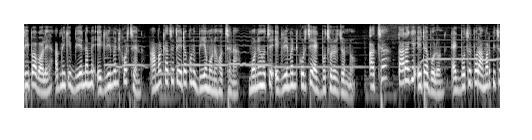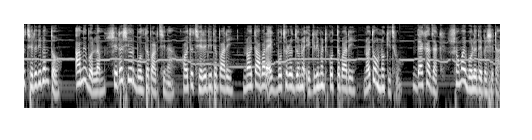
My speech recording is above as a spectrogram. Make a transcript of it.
দীপা বলে, আপনি কি বিয়ের নামে এগ্রিমেন্ট করছেন? আমার কাছে তো এটা কোনো বিয়ে মনে হচ্ছে না। মনে হচ্ছে এগ্রিমেন্ট করছে এক বছরের জন্য। আচ্ছা তার আগে এটা বলুন, এক বছর পর আমার পিছু ছেড়ে দিবেন তো? আমি বললাম, সেটা শিওর বলতে পারছি না। হয়তো ছেড়ে দিতে পারি, নয়তো আবার এক বছরের জন্য এগ্রিমেন্ট করতে পারি, নয়তো অন্য কিছু। দেখা যাক, সময় বলে দেবে সেটা।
